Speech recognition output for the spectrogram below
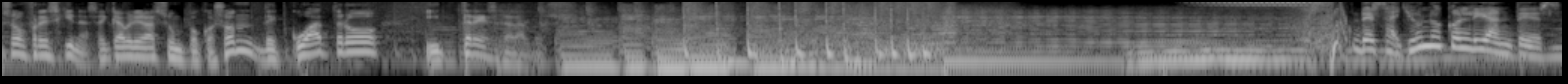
son fresquinas. Hay que abrigarse un poco. Son de 4 y 3 grados. Desayuno con Liantes.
